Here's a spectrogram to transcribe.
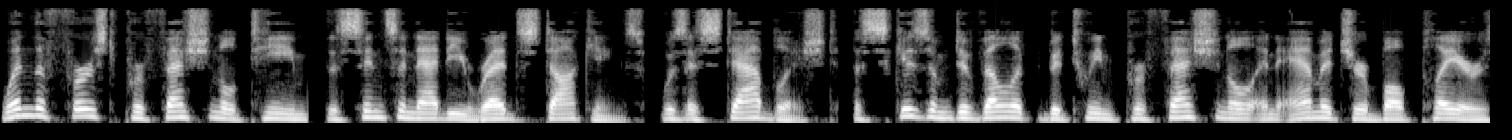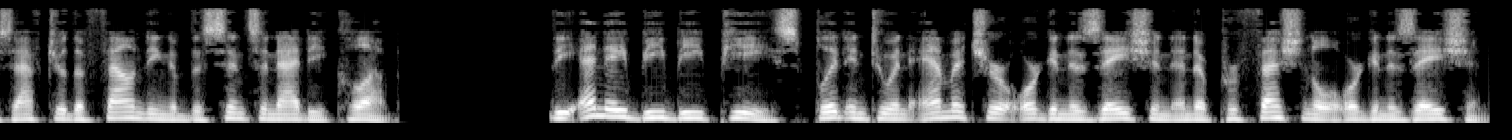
when the first professional team, the Cincinnati Red Stockings, was established, a schism developed between professional and amateur ball players after the founding of the Cincinnati Club. The NABBP split into an amateur organization and a professional organization.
